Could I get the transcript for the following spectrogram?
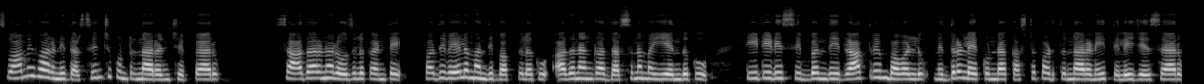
స్వామివారిని దర్శించుకుంటున్నారని చెప్పారు. సాధారణ రోజుల కంటే పదివేల మంది భక్తులకు అదనంగా దర్శనమయ్యేందుకు టీటీడీ సిబ్బంది రాత్రింబవళ్ళు నిద్ర లేకుండా కష్టపడుతున్నారని తెలియజేశారు.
